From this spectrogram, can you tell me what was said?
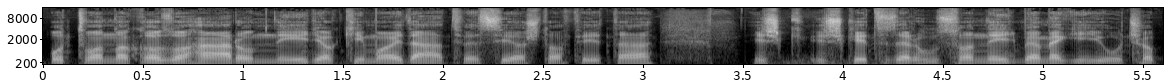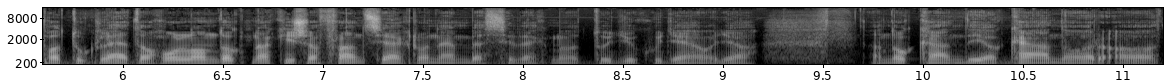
ott vannak az a három-négy, aki majd átveszi a stafétát, és, és 2024-ben megint jó csapatuk lehet a hollandoknak is, a franciákról nem beszélek, mert ott tudjuk ugye, hogy a, a Nokandi, a Kánor, a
